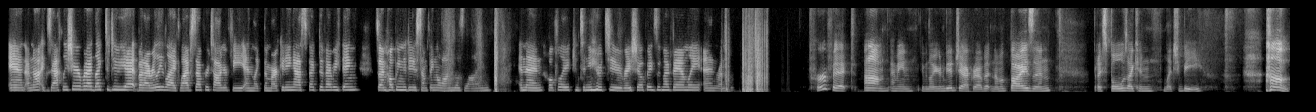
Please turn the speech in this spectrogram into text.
And I'm not exactly sure what I'd like to do yet, but I really like livestock photography and like the marketing aspect of everything. So I'm hoping to do something along those lines. And then hopefully continue to raise show pigs with my family and run. Perfect. Um, I mean, even though you're gonna be a jackrabbit and I'm a bison, but I suppose I can let you be. um,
